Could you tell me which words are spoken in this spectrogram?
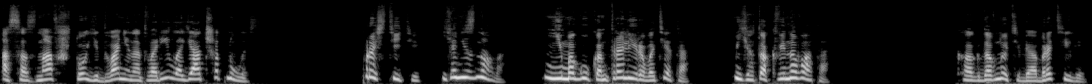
Осознав, что едва не натворила, я отшатнулась. «Простите, я не знала. Не могу контролировать это. Я так виновата». «Как давно тебя обратили?»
